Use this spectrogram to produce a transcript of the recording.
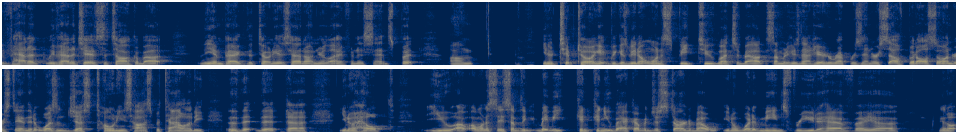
We've had a we've had a chance to talk about the impact that Tony has had on your life in a sense, but um, you know, tiptoeing it because we don't want to speak too much about somebody who's not here to represent herself, but also understand that it wasn't just Tony's hospitality that that uh, you know helped you. I, I want to say something. Maybe can can you back up and just start about you know what it means for you to have a uh, you know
